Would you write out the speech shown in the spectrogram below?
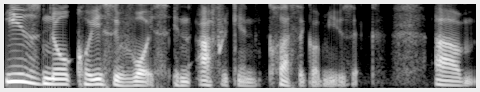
is no cohesive voice in African classical music. Um,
